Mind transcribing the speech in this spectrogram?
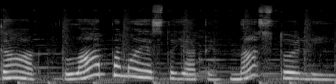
Так, лампа має стояти на столі.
